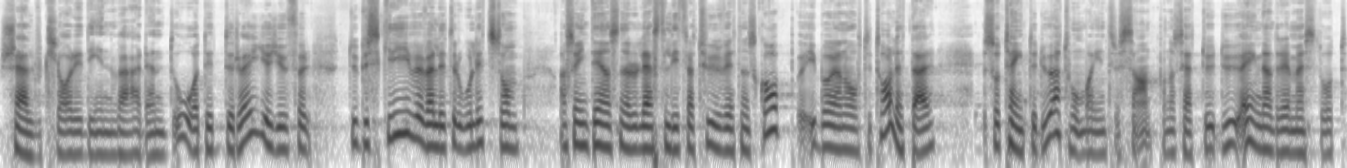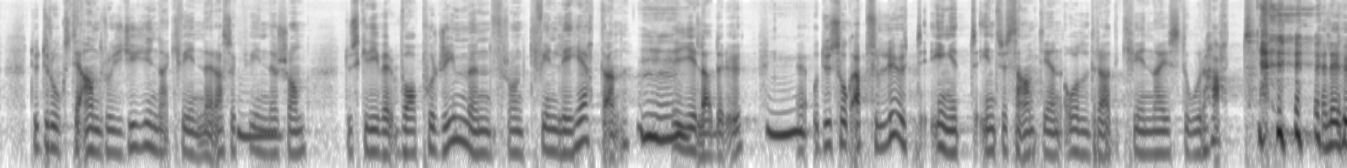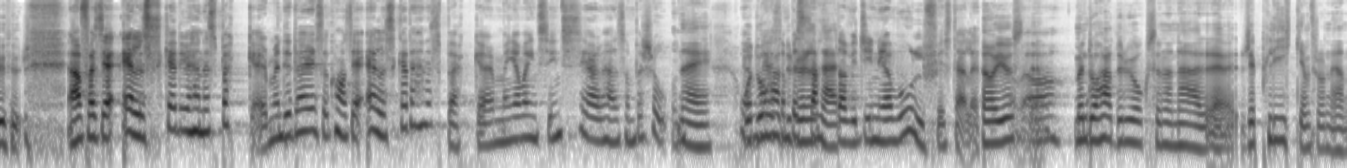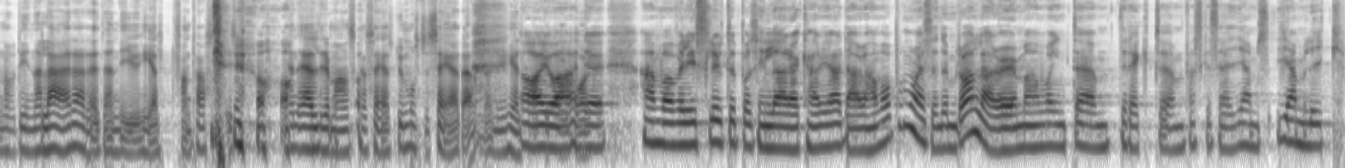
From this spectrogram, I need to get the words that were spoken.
självklar i din värld ändå. Det dröjer ju, för du beskriver väldigt roligt som, alltså inte ens när du läste litteraturvetenskap i början av 80-talet där, så tänkte du att hon var intressant på något sätt. Du, du ägnade dig mest åt, du drogs till androgyna kvinnor, alltså mm. kvinnor som du skriver var på rymmen från kvinnligheten. Mm. Det gillade du. Mm. Eh, och du såg absolut inget intressant i en åldrad kvinna i stor hatt. Eller hur? Ja, fast jag älskade ju hennes böcker. Men det där är så konstigt. Jag älskade hennes böcker, men jag var inte så intresserad av henne som person. Nej. Och jag då blev hade som besatt här... av Virginia Woolf istället. Ja, just det. Ja. Men då hade du också den här eh, repliken från en av dina lärare. Den är ju helt fantastisk. ja. En äldre man ska säga. Du måste säga den. Den är ju helt ja, ja, han, var väl i slutet på sin lärarkarriär där. Han var på många sätt en bra lärare, men han var inte eh, direkt eh, vad ska jag säga, jäm, jämlik.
